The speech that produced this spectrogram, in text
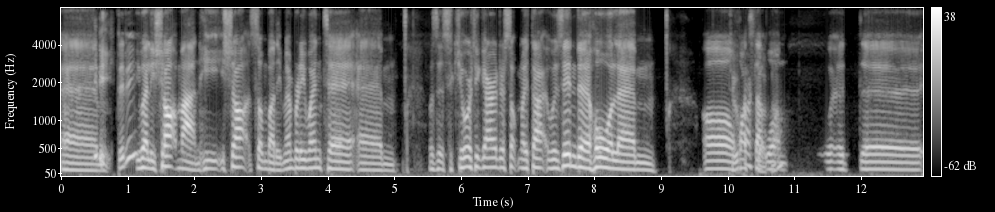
Um, Did he? Did he? well, he shot a man. He, he shot somebody. Remember, he went to um was it security guard or something like that? It was in the whole um oh Tupac what's that one? With the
